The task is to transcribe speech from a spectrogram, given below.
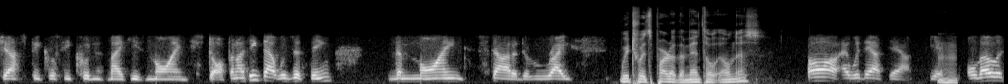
just because he couldn't make his mind stop. And I think that was the thing. The mind started to race. Which was part of the mental illness. Oh, uh, without doubt, yes. Mhm. Although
